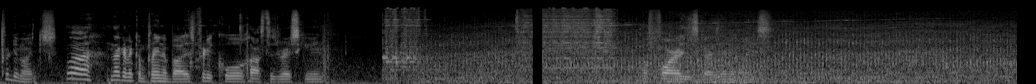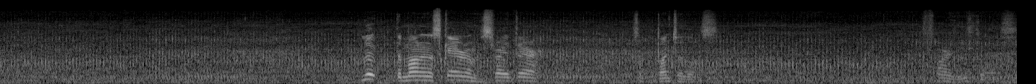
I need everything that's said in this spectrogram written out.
Pretty much. Well, I'm not gonna complain about it. It's pretty cool hostage rescuing. How far are these guys anyways? Look, the mountain of Skyrim is right there. There's a bunch of those. How far are these guys?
